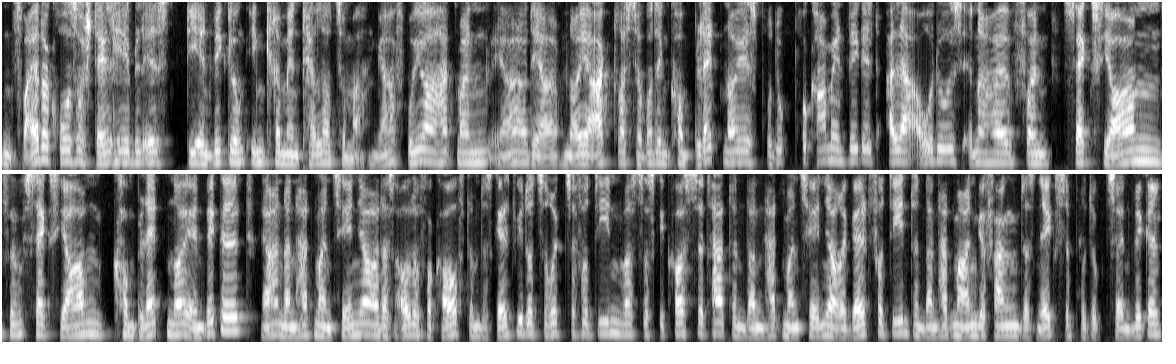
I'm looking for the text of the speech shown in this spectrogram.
Ein zweiter großer Stellhebel ist, die Entwicklung inkrementeller zu machen. Ja, früher hat man, ja, der neue Actros, da wurde ein komplett neues Produktprogramm entwickelt. Alle Autos innerhalb von sechs Jahren, fünf, sechs Jahren komplett neu entwickelt. Ja, und dann hat man zehn Jahre das Auto verkauft, um das Geld wieder zurückzuverdienen, was das gekostet hat. Und dann hat man zehn Jahre Geld verdient und dann hat man angefangen, das nächste Produkt zu entwickeln.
